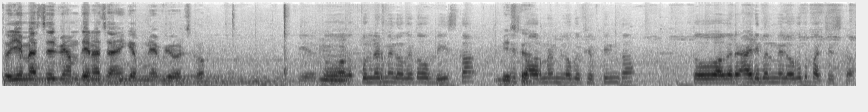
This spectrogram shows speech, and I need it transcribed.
तो ये मैसेज भी हम देना चाहेंगे अपने व्यूअर्स को। तो अगर कुल्लड़ में लोगे तो 20 का 20 का। नॉर्मल में लोगे 15 का तो अगर एडिबल में लोगे तो 25 का।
